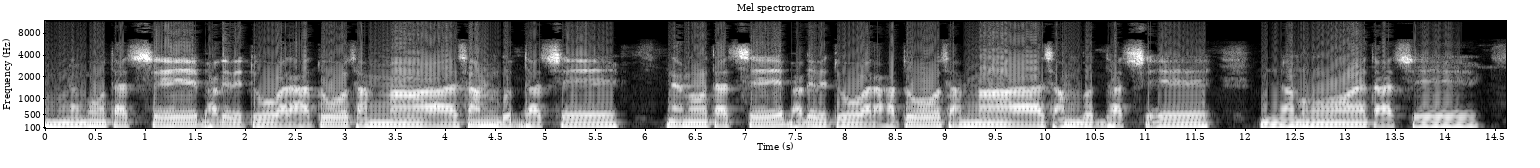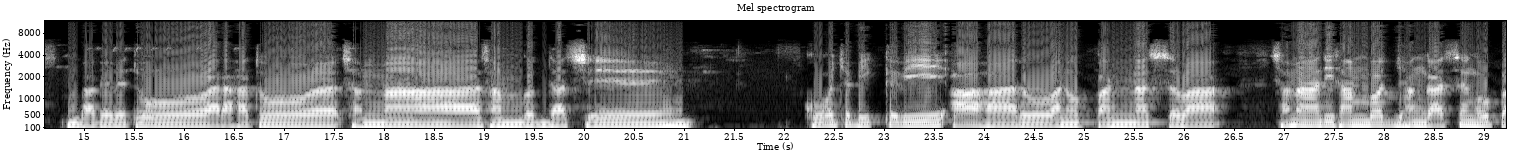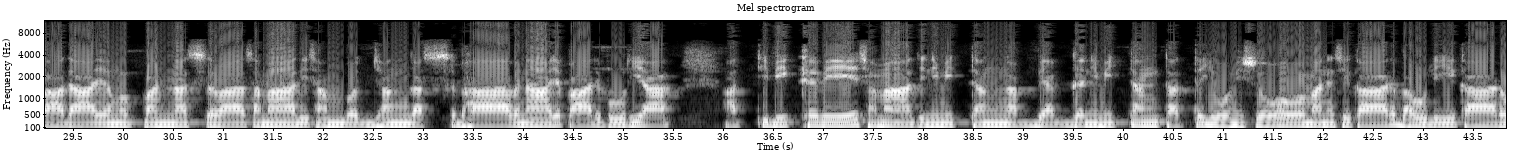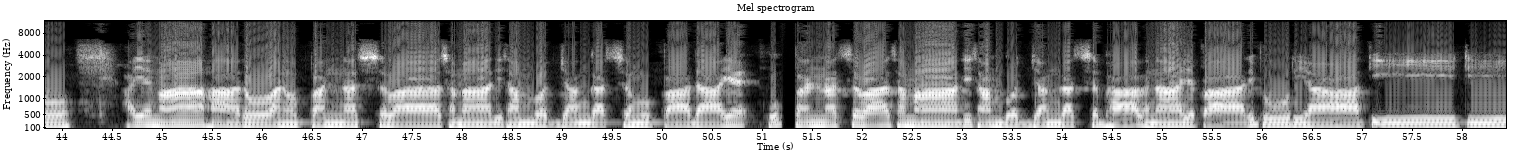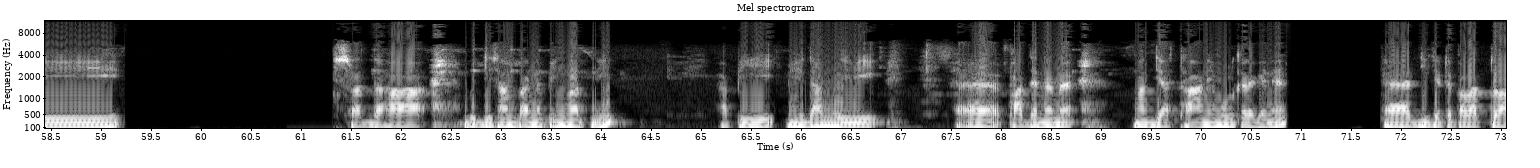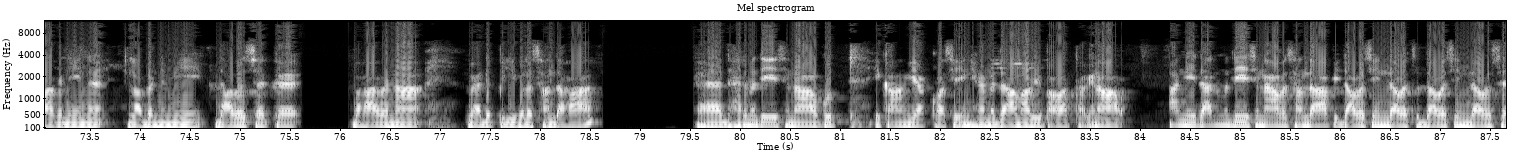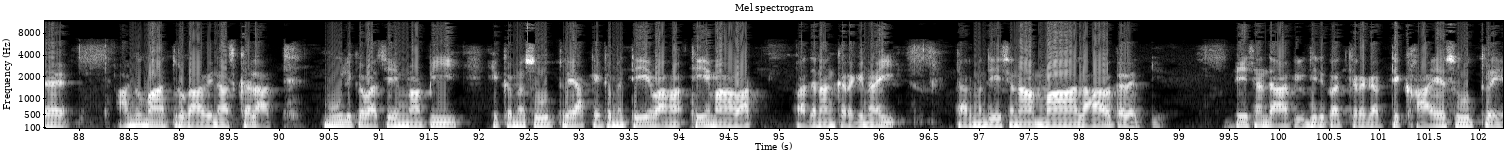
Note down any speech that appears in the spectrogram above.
නමෝ තස්සේ භගවතු වරහතෝ සම්මා සම්බුද්දස්සේ නමෝ තස්සේ භගවතු වරහතෝ සම්මා සම්බුද්දස්සේ නමෝ තස්සේ භගවතු වරහතෝ සම්මා සම්බුද්දස්සේ කෝච බික්කවේ ආහාරෝ අනුප්පන්නස්සවා සමාධි සම්බොජ්ජංගස්ස උපාදාය උප්පන්නස්සවා සමාධි සම්බොජ්ජංගස්ස භාවනාය පාරිපූර්යා අත්ති භික්ඛවේ සමාධි නිමිත්තං අභ්‍යග්ග නිමිත්තං තත්ත යෝනිසෝ මනසිකාර බෞලීකාරෝ අයමාහාරෝ අනුප්පන්නස්සවා සමාධි සම්බොජ්ජංගස්ස උපාදාය uppannasva samadhi sambojjangassa bhavanaya paripuriyati ශ්‍රද්ධා බුද්ධ සම්පන්න පින්වත්නි අපි මේ ධම්මවිවි පදනම මධ්‍යස්ථානයේ මුල් කරගෙන දිගට පවත්වාගෙන එන ලබන මේ දවසක භාවනා වැඩපිළිවෙල සඳහා ධර්ම දේශනාවකුත් එකාංගයක් වශයෙන් හැමදාම අපි පවත්වාගෙන ආවා. අන්නේ ධර්ම දේශනාව සඳහා අපි දවසින් දවස දවසින් දවස අනුමාත්‍රකා වෙනස් කළත් මූලික වශයෙන් අපි එකම සූත්‍රයක් එකම තේමාවක් පදනම් කරගෙනයි ධර්ම දේශනා මාලාව පැවැත්වුවේ. ඒ සඳහා අපි ඉදිරිපත් කරගත්තේ කාය සූත්‍රය.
